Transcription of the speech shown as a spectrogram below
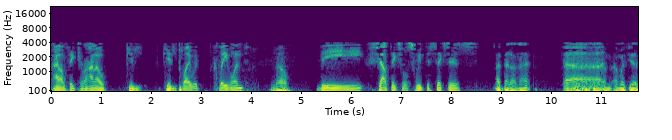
I don't think Toronto can can play with Cleveland. No. The Celtics will sweep the Sixers. I bet on that. Uh, I'm, I'm with you.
